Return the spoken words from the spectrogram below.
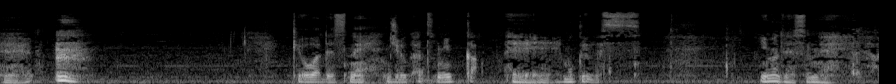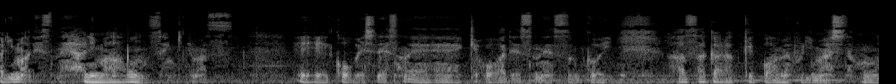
えー 今日はですね、10月3日、えー、木曜日です。今ですね、有馬ですね、有馬温泉来てます。えー、神戸市ですね。今日はですね、すっごい、朝から結構雨降りました。もう、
